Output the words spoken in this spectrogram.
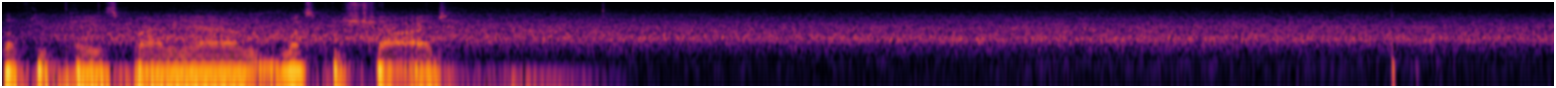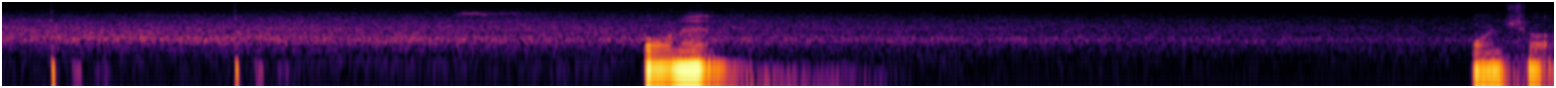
Lovely pace by Leao. It must be shattered. Corner. One shot,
